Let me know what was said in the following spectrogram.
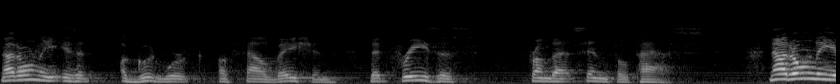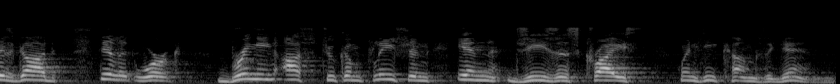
not only is it a good work of salvation that frees us from that sinful past. Not only is God still at work bringing us to completion in Jesus Christ when He comes again,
